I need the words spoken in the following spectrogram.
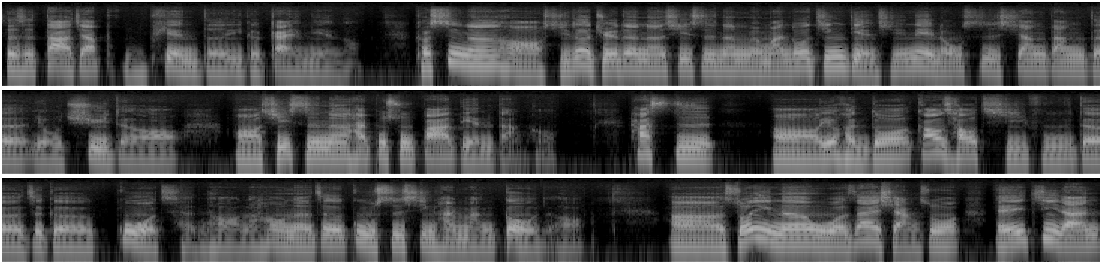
这是大家普遍的一个概念哦。可是呢，哈，喜乐觉得呢，其实呢，有蛮多经典，其实内容是相当的有趣的哦，啊，其实呢，还不输八点档哈，它是啊，有很多高潮起伏的这个过程哈，然后呢，这个故事性还蛮够的哈，啊，所以呢，我在想说，诶，既然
